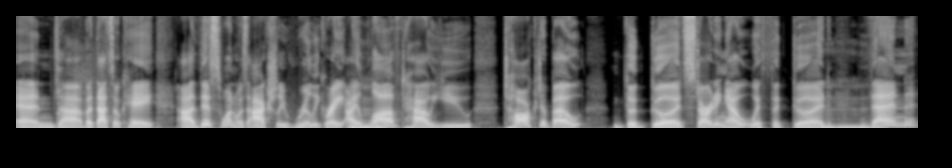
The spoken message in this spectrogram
and uh, but that's okay. Uh, this one was actually really great. I Mm-hmm. loved how you talked about the good, starting out with the good, Mm-hmm. then.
